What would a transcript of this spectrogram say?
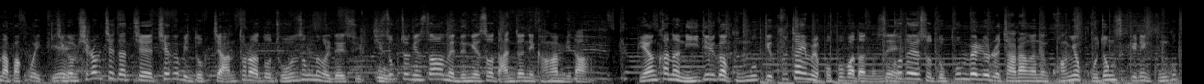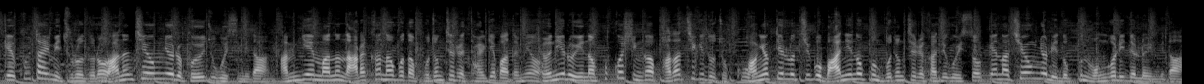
나 받고 있기에 지금 실험체 자체의 체급이 높지 않더라도 좋은 성능을 낼 수 있고 지속적인 싸움에 능해서 난전이 강합니다. 비앙카는 이딜과 궁극기 쿨타임을 버프받았는데 스쿼드에서 높은 밸류를 자랑하는 광역 고정 스킬인 궁극기의 쿨타임이 줄어들어 많은 채용률을 보여주고 있습니다. 암기엠마는 아르카나보다 보정체를 달게 받으며 변이로 인한 포커싱과 받아치기도 좋고 광역딜로 치고 많이 높은 보정체를 가지고 있어 꽤나 채용률이 높은 원거리 딜러입니다.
